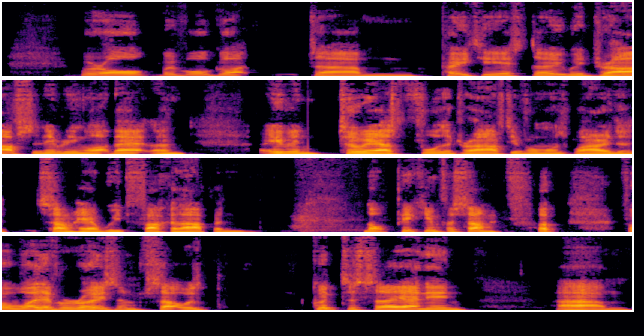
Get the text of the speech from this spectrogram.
we're all, we've all got, um, PTSD with drafts and everything like that. And even two hours before the draft, everyone was worried that somehow we'd fuck it up and not pick him for some for, for whatever reason. So it was good to see. And then um,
